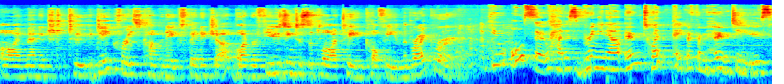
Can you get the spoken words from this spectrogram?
I managed to decrease company expenditure by refusing to supply tea and coffee in the break room. You also had us bring in our own toilet paper from home to use.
